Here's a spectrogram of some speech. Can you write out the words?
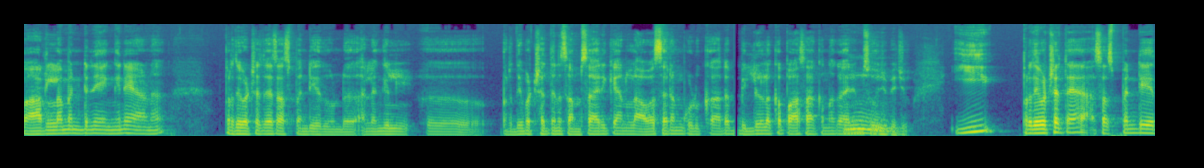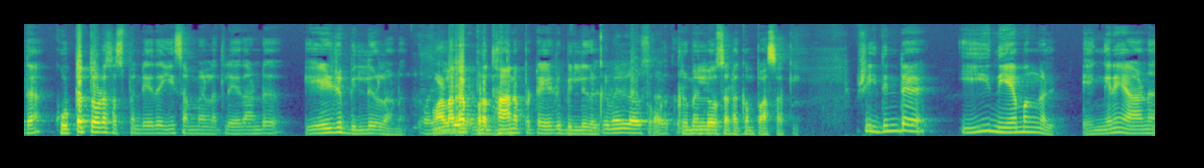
പാർലമെന്റിനെ എങ്ങനെയാണ് പ്രതിപക്ഷത്തെ സസ്പെൻഡ് ചെയ്തുകൊണ്ട് അല്ലെങ്കിൽ പ്രതിപക്ഷത്തിന് സംസാരിക്കാനുള്ള അവസരം കൊടുക്കാതെ ബില്ലുകളൊക്കെ പാസ്സാക്കുന്ന കാര്യം സൂചിപ്പിച്ചു. ഈ പ്രതിപക്ഷത്തെ സസ്പെൻഡ് ചെയ്ത കൂട്ടത്തോടെ സസ്പെൻഡ് ചെയ്ത ഈ സമ്മേളനത്തിൽ ഏതാണ്ട് ഏഴ് ബില്ലുകളാണ്. വളരെ പ്രധാനപ്പെട്ട ഏഴ് ബില്ലുകൾ ക്രിമിനൽ ലോസ് അടക്കം. പാസ്സാക്കി പക്ഷേ ഇതിന്റെ ഈ നിയമങ്ങൾ എങ്ങനെയാണ്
